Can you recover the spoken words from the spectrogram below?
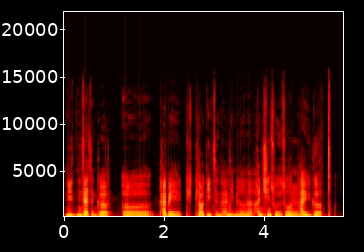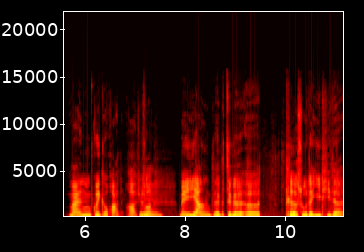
你你在整个呃台北挑剔指南里面呢，很清楚的说，它有一个蛮规格化的哈，就是说每一样这个这个呃。特殊的议题的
